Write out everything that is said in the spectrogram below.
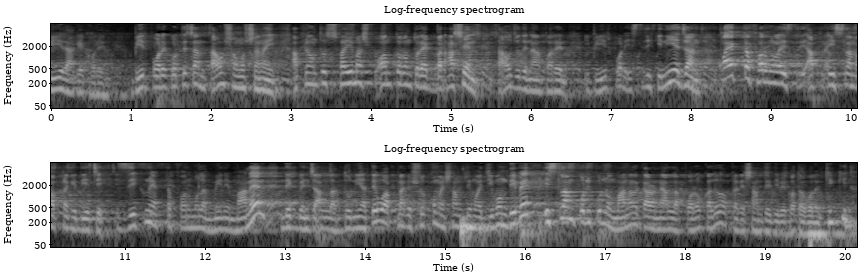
বিয়ের আগে করেন। বিয়ের পরে করতে চান, তাও সমস্যা নাই। আপনি অন্তত ছয় মাস অন্তর অন্তর একবার আসেন, তাও যদি না পারেন বিয়ের পরে স্ত্রীকে নিয়ে যান। কয়েকটা ফর্মুলা স্ত্রী আপনার ইসলাম আপনাকে দিয়েছে। যে কোনো একটা ফর্মুলা মেনে মানেন, দেখবেন যে আল্লাহ দুনিয়াতেও আপনাকে সুখময়, শান্তিময় জীবন দিবে। ইসলাম পরিপূর্ণ মানার কারণে আল্লাহ পরকালেও আপনাকে শান্তি দিবে। কথা বলেন, ঠিক কি না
